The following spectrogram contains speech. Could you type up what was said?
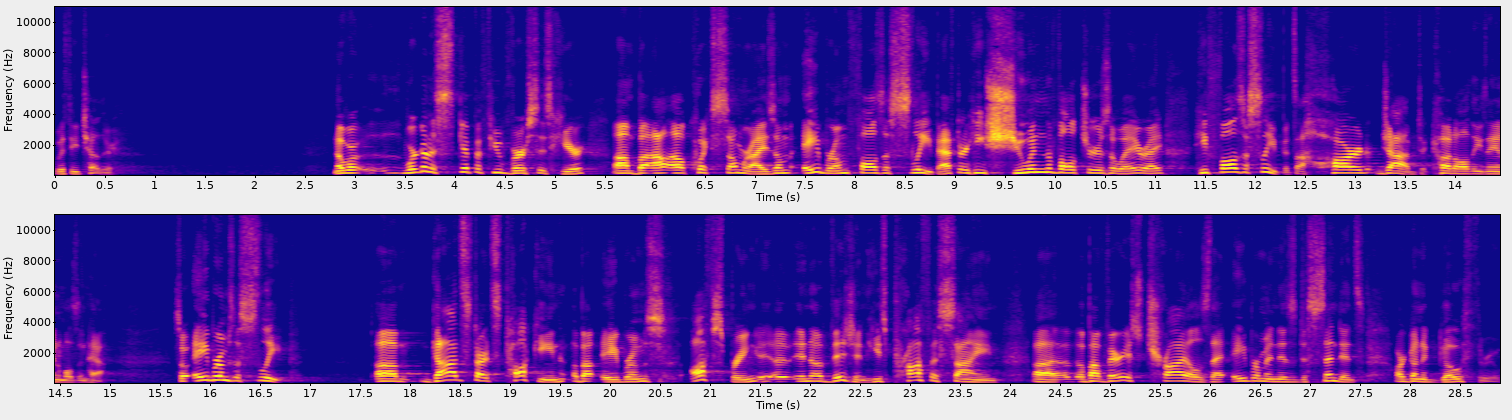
with each other. Now, we're, we're going to skip a few verses here, um, but I'll, I'll, quick summarize them. Abram falls asleep after he's shooing the vultures away, right? He falls asleep. It's a hard job to cut all these animals in half. So, Abram's asleep. Um, God starts talking about Abram's offspring uh, in a vision. He's prophesying uh, about various trials that Abram and his descendants are going to go through.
